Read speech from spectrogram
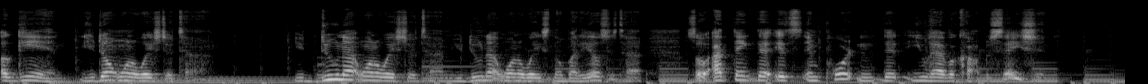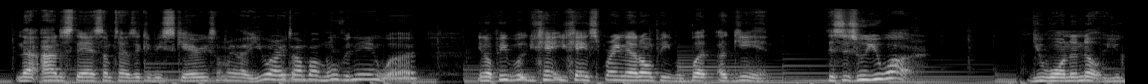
again, you don't want to waste your time. You do not want to waste your time. You do not want to waste nobody else's time. So I think that it's important that you have a conversation. Now I understand sometimes it can be scary. Somebody like you already talking about moving in. What? You know, people you can't you can't spring that on people. But again, this is who you are. You want to know. You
